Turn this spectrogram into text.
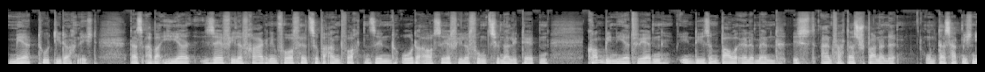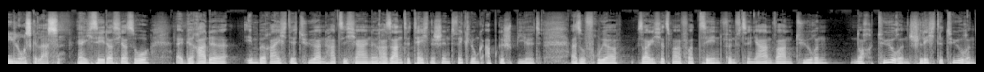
Mehr tut die doch nicht. Dass aber hier sehr viele Fragen im Vorfeld zu beantworten sind oder auch sehr viele Funktionalitäten kombiniert werden in diesem Bauelement, ist einfach das Spannende. Und das hat mich nie losgelassen. Ja, ich sehe das ja so, äh, gerade im Bereich der Türen hat sich ja eine rasante technische Entwicklung abgespielt. Also früher, sage ich jetzt mal vor 10, 15 Jahren, waren Türen noch Türen, schlichte Türen.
